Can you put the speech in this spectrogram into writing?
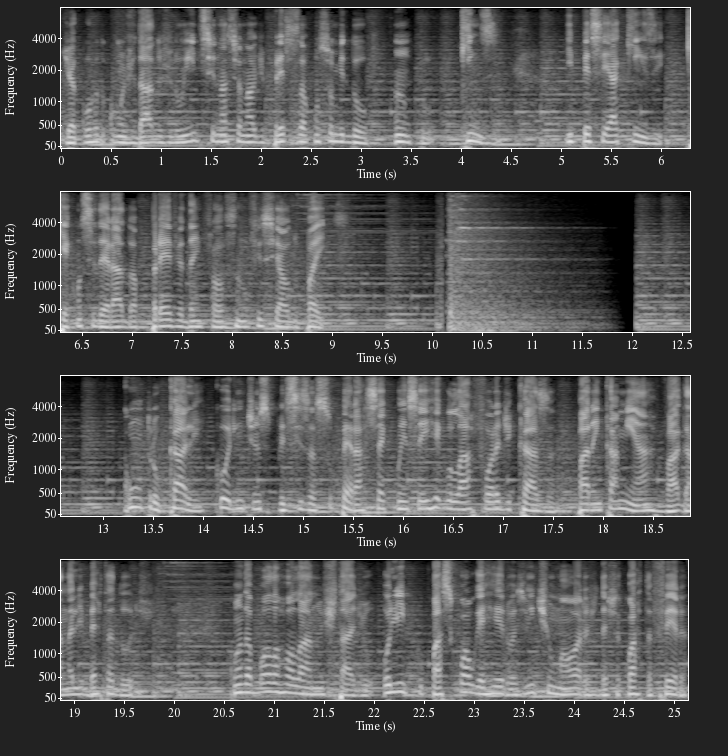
de acordo com os dados do Índice Nacional de Preços ao Consumidor, amplo 15, IPCA 15, que é considerado a prévia da inflação oficial do país. Contra o Cali, Corinthians precisa superar sequência irregular fora de casa para encaminhar vaga na Libertadores. Quando a bola rolar no estádio Olímpico Pascoal Guerreiro às 21 horas desta quarta-feira,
